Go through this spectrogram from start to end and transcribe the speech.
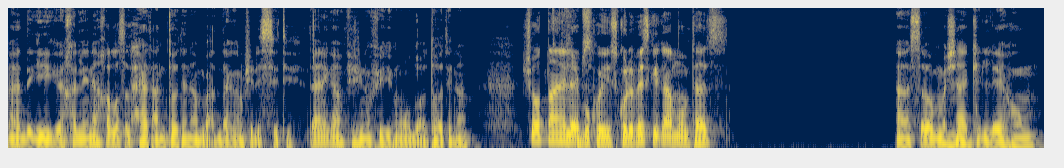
آه دقيقة. خليني أخلص الحتة عن توتنهام بعد ذاك أمشي للسيتي. ثاني كان في شنو في موضوع توتنهام؟ الشوط الثاني لعبوا كويس. كولوسيفسكي كان ممتاز. آه سبب مشاكل لهم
